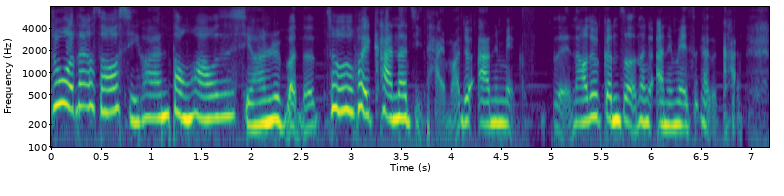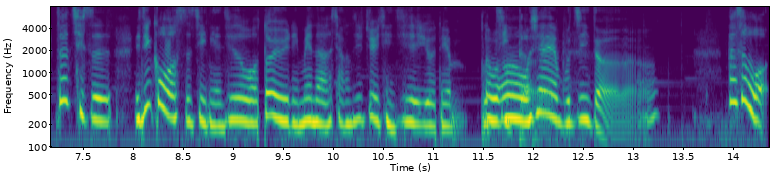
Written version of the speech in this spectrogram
如果那个时候喜欢动画或是喜欢日本的，就是会看那几台嘛，就 Animax 之类，然后就跟着那个 Animax 开始看。这其实已经过了十几年，其实我对于里面的详细剧情其实有点不记得我，我现在也不记得了。但是我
